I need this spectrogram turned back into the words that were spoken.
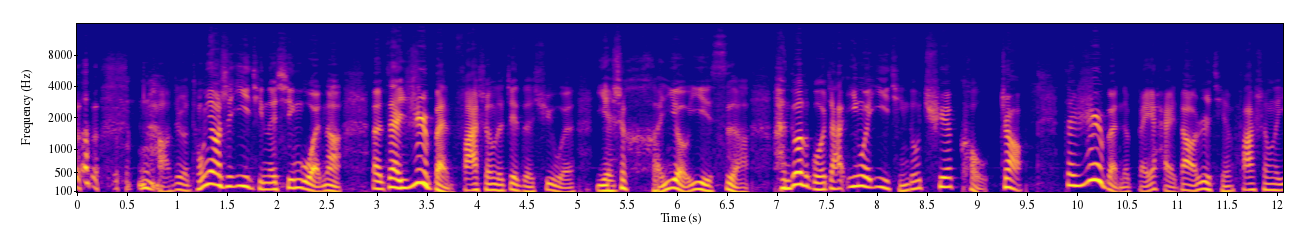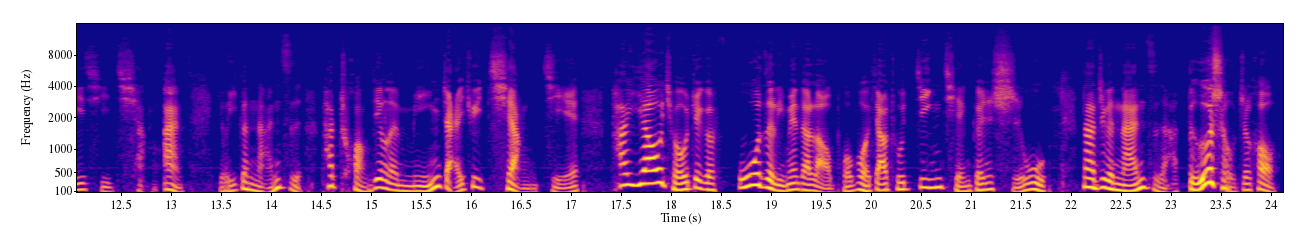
好，这个同样是疫情的新闻呢，呃，在日本发生了这则新闻，也是很有意思啊。很多的国家因为疫情都缺口罩，在日本的北海道日前发生了一起抢案，有一个男子他闯进了民宅去抢劫，他要求这个屋子里面的老婆婆交出金钱跟食物。那这个男子啊得手之后。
